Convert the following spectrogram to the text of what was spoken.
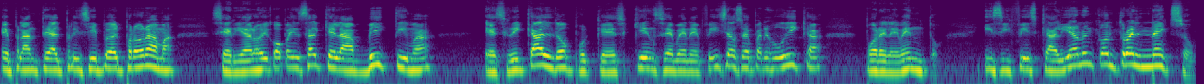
eh, plantea al principio del programa, sería lógico pensar que la víctima es Ricardo porque es quien se beneficia o se perjudica por el evento. Y si Fiscalía no encontró el nexo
